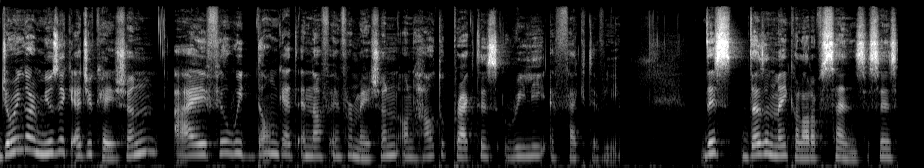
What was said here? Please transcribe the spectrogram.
During our music education, I feel we don't get enough information on how to practice really effectively. This doesn't make a lot of sense since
